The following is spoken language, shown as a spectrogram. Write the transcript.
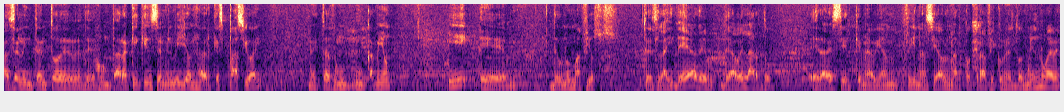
hace el intento de, juntar aquí 15 mil millones a ver qué espacio hay. necesitas un, camión y eh, de unos mafiosos. Entonces la idea de, de Abelardo era decir que me habían financiado el narcotráfico en el 2009,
